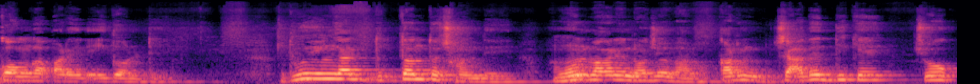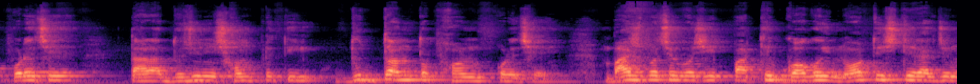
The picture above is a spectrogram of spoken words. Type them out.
গঙ্গাপাড়ের এই দলটি। দুই উইঙ্গার দুর্দান্ত ছন্দে। মোহনবাগানের নজর ভালো, কারণ যাদের দিকে চোখ পড়েছে তারা দুজনই সম্প্রতি দুর্দান্ত ফর্ম করেছে। বাইশ বছর বয়সী পার্থিব গগৈ নর্থ ইস্টের একজন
